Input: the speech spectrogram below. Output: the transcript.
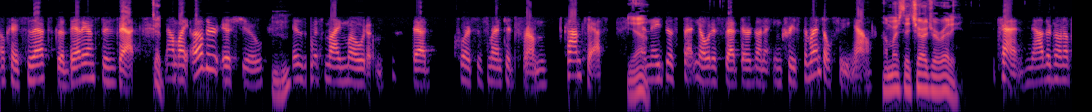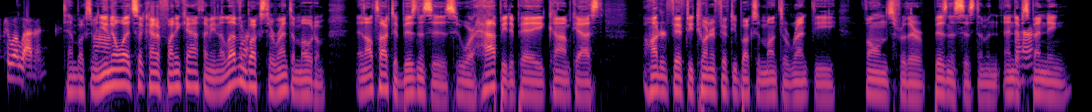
Okay, so that's good. That answers that. Good. Now, my other issue Mhm. is with my modem that, of course, is rented from Comcast. Yeah. And they just sent notice that they're going to increase the rental fee now. How much they charge already? 10. Now they're going up to 11. Ten bucks a month. You know what's kind of funny, Kath? I mean, eleven bucks to rent a modem, and I'll talk to businesses who are happy to pay Comcast 150, 250 bucks a month to rent the phones for their business system, and end up spending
